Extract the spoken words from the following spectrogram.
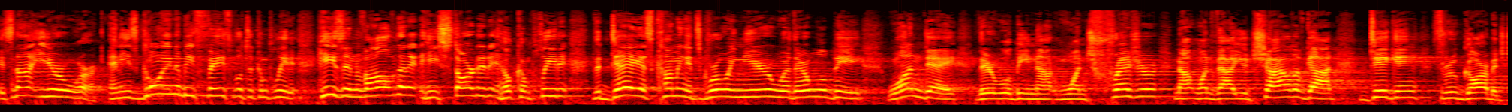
It's not your work. And He's going to be faithful to complete it. He's involved in it. He started it. He'll complete it. The day is coming. It's growing near where there will be, one day, there will be not one treasure, not one valued child of God digging through garbage.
